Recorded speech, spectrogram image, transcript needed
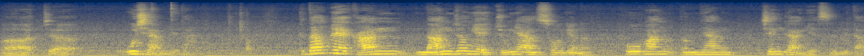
어, 저 우세합니다. 그 다음에 간 낭종의 중요한 소견은 후방 음향 증강이 있습니다.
